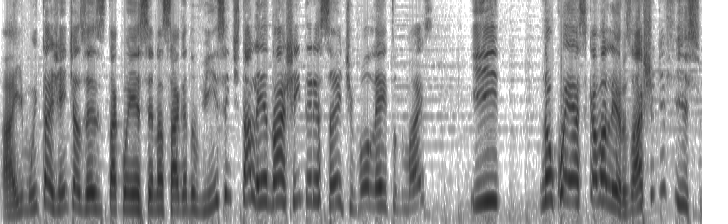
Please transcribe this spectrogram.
Aí muita gente às vezes está conhecendo a saga do Vincent, tá lendo, ah, achei interessante, vou ler e tudo mais, e não conhece Cavaleiros. Acho difícil,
